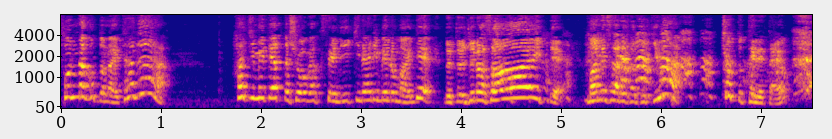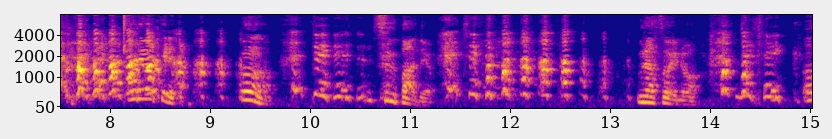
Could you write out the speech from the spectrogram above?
そんなことない。ただ初めて会った小学生にいきなり目の前で「出て行きなさーい!」って真似された時はちょっと照れたよ。あれは照れた。うん。照れるスーパーだよ。浦添の。出ていく。うん。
